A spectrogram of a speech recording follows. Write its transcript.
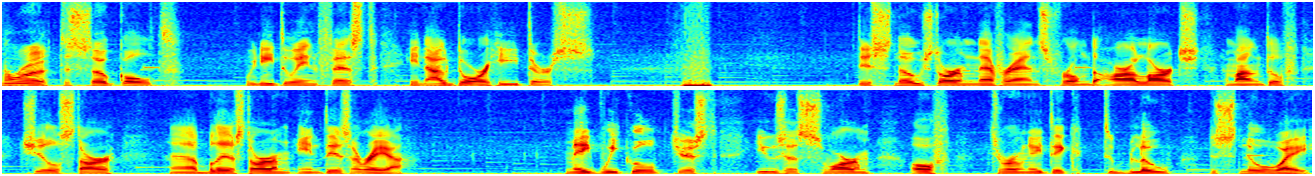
Bruh, it is so cold. We need to invest in outdoor heaters. this snowstorm never ends from the large amount of Chillstar uh, blizzstorm in this area. Maybe we could just use a swarm of Dronetic to blow the snow away.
